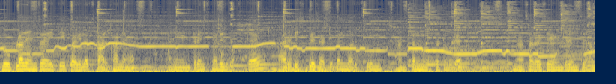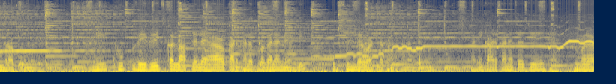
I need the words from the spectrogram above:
स्लोपला त्यांचा इथे पहिलंच कारखाना आहे. आणि एंट्रन्समध्येच बघताय. बाहेर डिस्प्लेसाठी पण भरपूर छान छान मूर्त्या ठेवल्या आहेत. आणि असा कायचा एंट्रन्स आहे अमरापूरमध्ये. आणि खूप वेगळीच कला आपल्याला ह्या कारखान्यात बघायला मिळाली. खूप सुंदर वाटलं कारखाना बघून. आणि कारखान्याचं जे तुम्हाला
